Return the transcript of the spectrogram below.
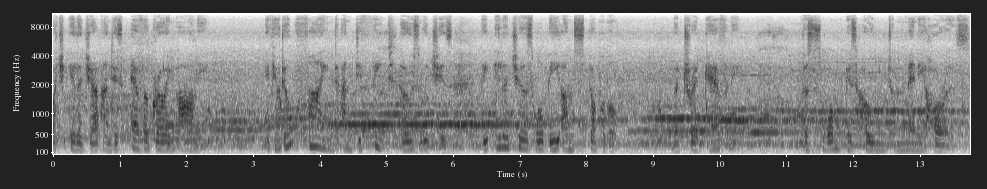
Arch Illager and his ever-growing army. If you don't find and defeat those witches, the Illagers will be unstoppable. But tread carefully. The swamp is home to many horrors.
